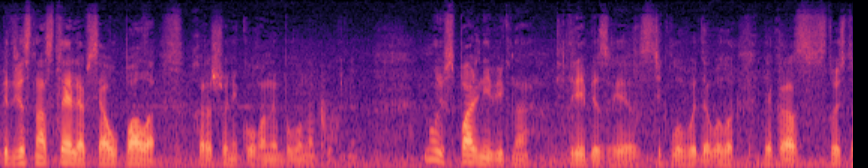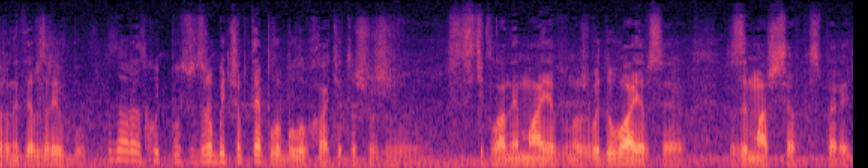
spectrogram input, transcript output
Підвісна стеля вся упала, хорошо нікого не було на кухні. Ну і в спальні вікна дребізги, стекло видавило якраз з тої сторони, де взрив був. Зараз хоч зробити, щоб тепло було в хаті, то що ж стекла немає, воно ж видуває все, зима ж вся спереді.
